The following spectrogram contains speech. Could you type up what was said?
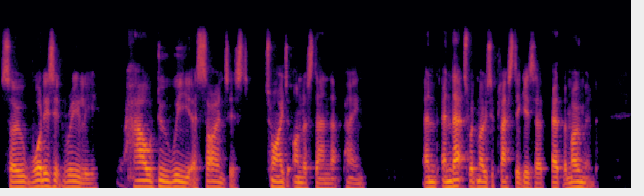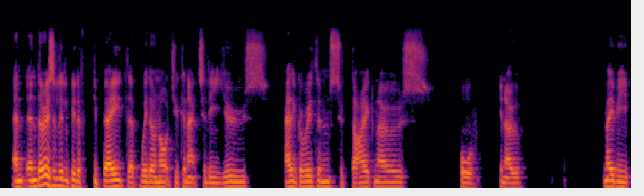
So, what is it really? How do we, as scientists, try to understand that pain. And, and that's what nociplastic is at, at the moment. And, and there is a little bit of debate that whether or not you can actually use algorithms to diagnose or, you know, maybe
